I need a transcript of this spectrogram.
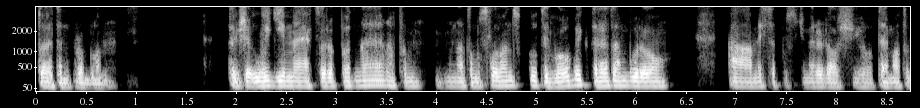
To je ten problém. Takže uvidíme, jak to dopadne na tom, na tom Slovensku, ty volby, které tam budou. A my se pustíme do dalšího tématu.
